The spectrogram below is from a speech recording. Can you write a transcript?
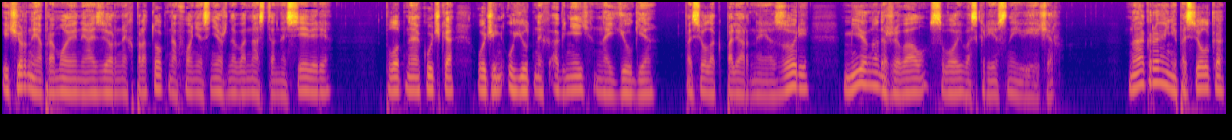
и черные промоины озерных проток на фоне снежного наста на севере, плотная кучка очень уютных огней на юге, поселок Полярные Зори мирно доживал свой воскресный вечер. На окраине поселка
